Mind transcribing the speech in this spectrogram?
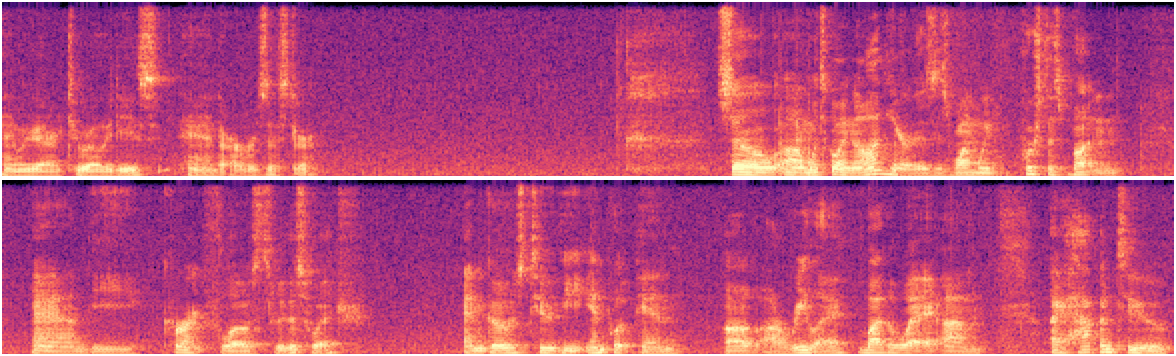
And we've got our two LEDs and our resistor. So um, what's going on here is, is when we push this button and the current flows through the switch and goes to the input pin of our relay. By the way, um, I happen to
